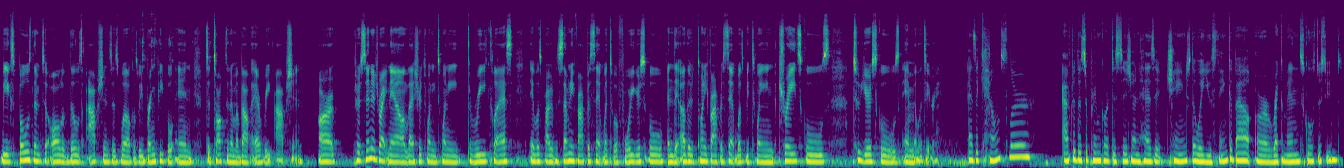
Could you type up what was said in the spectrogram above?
We expose them to all of those options as well because we bring people in to talk to them about every option. Our percentage right now, last year 2023 class, it was probably 75% went to a four year school, and the other 25% was between trade schools, two year schools, and military. As a counselor, after the Supreme Court decision, has it changed the way you think about or recommend schools to students?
